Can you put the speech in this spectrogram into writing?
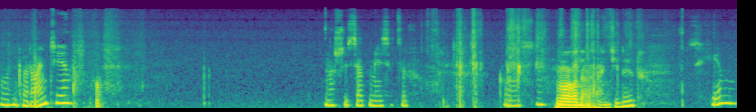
Вот гарантия. На 60 месяцев. Классно. Два года гарантии дают. схему.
